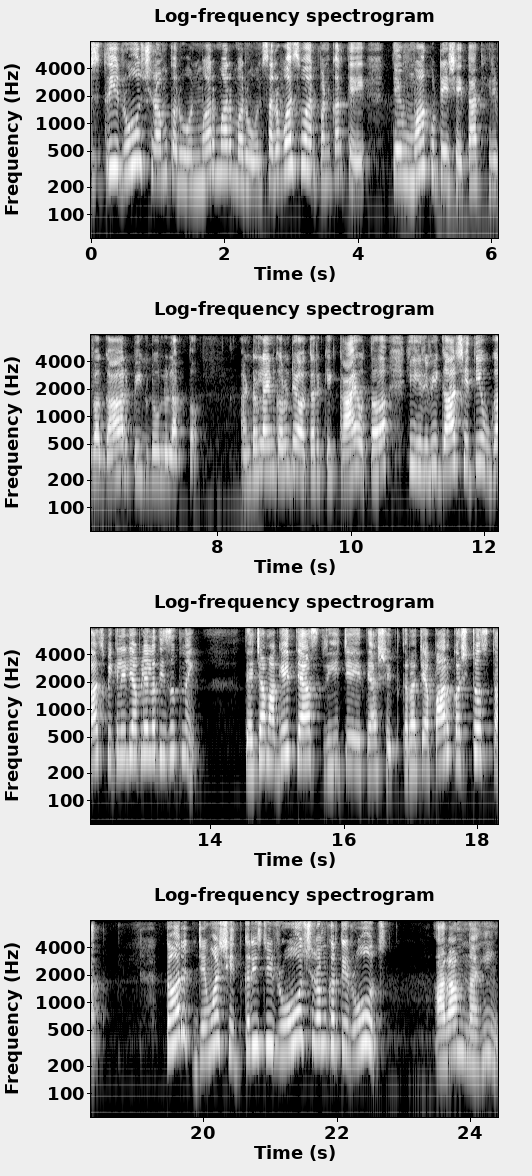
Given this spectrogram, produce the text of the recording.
स्त्री रोज श्रम करून मरमर मरून सर्वस्व अर्पण करते तेव्हा कुठे शेतात हिरवगार पीक डोलू लागतं. अंडरलाईन करून ठेवा तर की काय होतं? ही हिरवीगार शेती उगाच पिकलेली आपल्याला दिसत नाही. त्याच्यामागे त्या स्त्रीचे त्या शेतकऱ्याचे अपार कष्ट असतात. तर जेव्हा शेतकरी स्त्री रोज श्रम करते रोज आराम नाही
